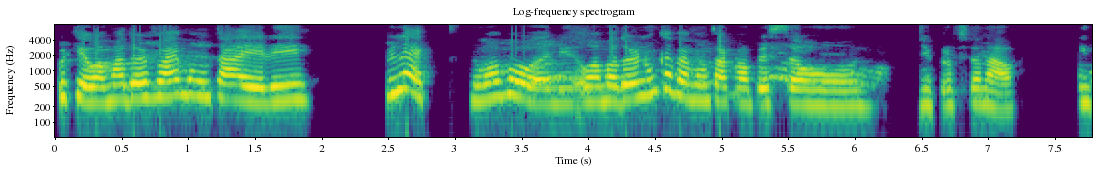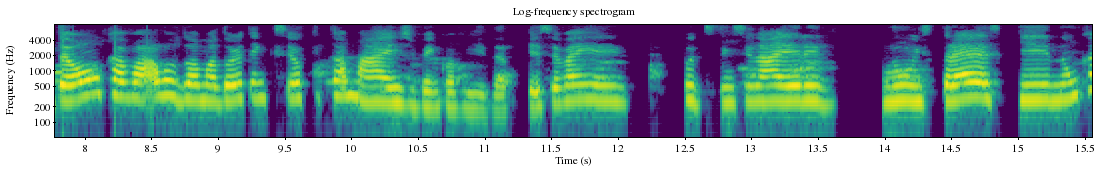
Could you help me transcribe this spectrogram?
porque o amador vai montar ele relax, numa boa. O amador nunca vai montar com uma pressão de profissional. Então, o cavalo do amador tem que ser o que está mais de bem com a vida. Porque você vai putz, ensinar ele num estresse que nunca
